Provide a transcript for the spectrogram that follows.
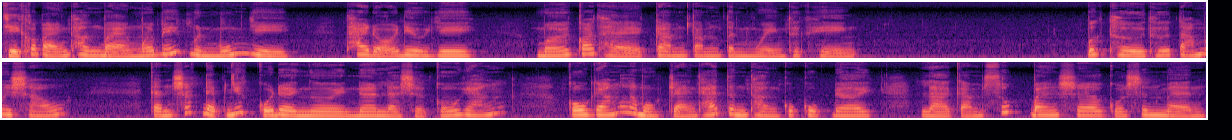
Chỉ có bản thân bạn mới biết mình muốn gì thay đổi điều gì mới có thể cam tâm tình nguyện thực hiện. Bức thư thứ 86 Cảnh sắc đẹp nhất của đời người nên là sự cố gắng. cố gắng là một trạng thái tinh thần của cuộc đời, là cảm xúc ban sơ của sinh mệnh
